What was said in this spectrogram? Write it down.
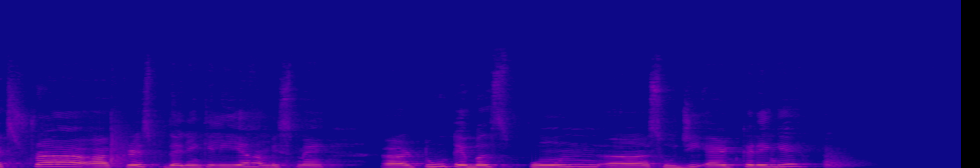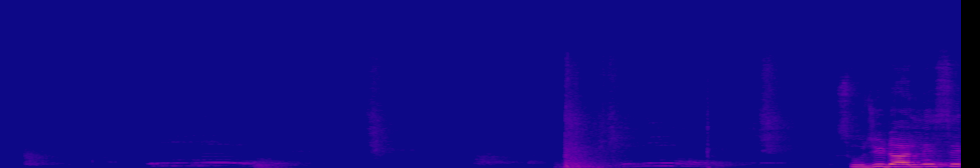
एक्स्ट्रा क्रिस्प देने के लिए हम इसमें टू टेबल स्पून सूजी ऐड करेंगे। सूजी डालने से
